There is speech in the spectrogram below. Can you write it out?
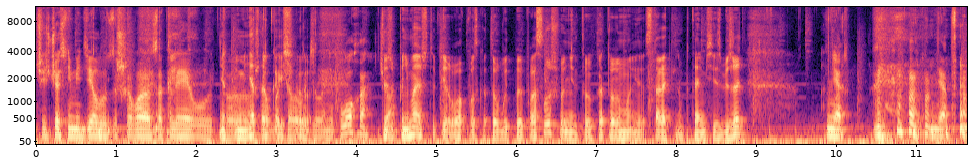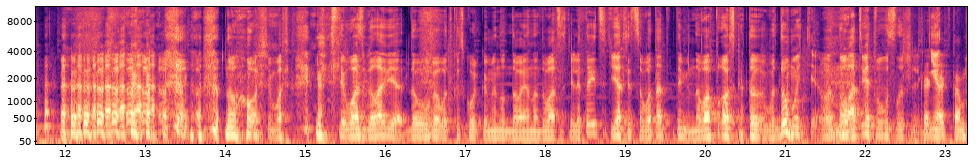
что с ними делают, зашивают, заклеивают, Нет, у меня э, чтобы тело еще... выглядело неплохо. Ты Чё? же понимаешь, что первый вопрос, который будет при прослушивании, который мы старательно пытаемся избежать, нет. Нет. Ну, в общем, вот, если у вас в голове, да уже вот сколько минут, давай на 20 или 30 вертится, вот этот именно вопрос, который вы думаете, ну, ответ вы услышали. Как, Нет. Как там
